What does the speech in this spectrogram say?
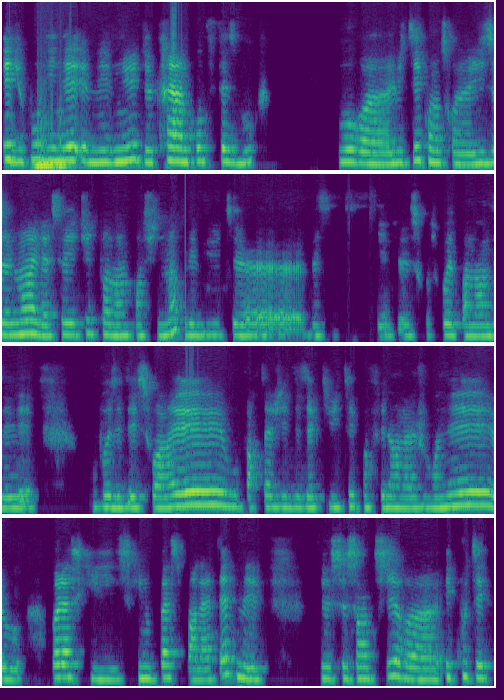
Et du coup, l'idée m'est venue de créer un groupe Facebook pour euh, lutter contre l'isolement et la solitude pendant le confinement. Le but, euh, bah, c'est de se retrouver pendant des, proposer des soirées ou partager des activités qu'on fait dans la journée. ou- voilà ce qui, ce qui nous passe par la tête, mais de se sentir euh, écouté.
